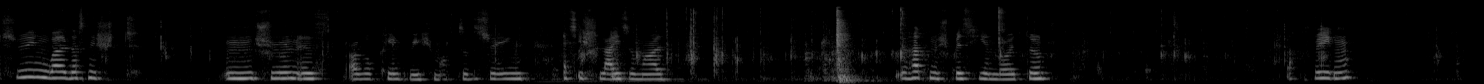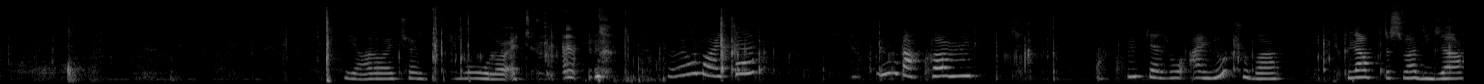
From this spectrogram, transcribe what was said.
Deswegen, weil das nicht schön ist. Also klingt wie ich mache. Deswegen esse ich leise mal. Ihr hört mich ein bisschen, Leute. Deswegen. Ja, Leute. So, Leute. So, Leute. Oh, da kommt. Da kommt ja so ein YouTuber. Ich glaube, das war dieser.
